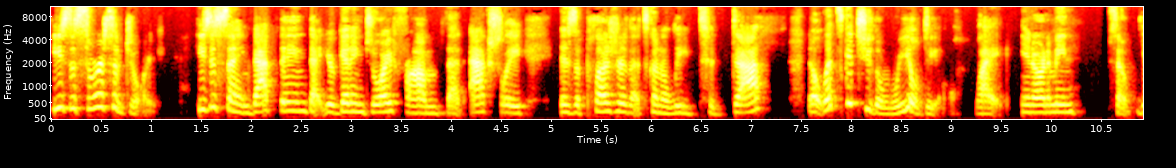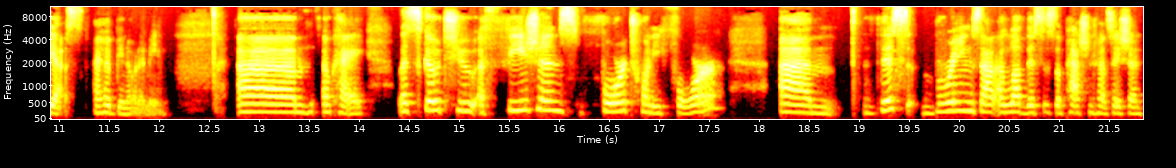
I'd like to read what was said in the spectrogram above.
he's the source of joy. He's just saying that thing that you're getting joy from that actually is a pleasure that's going to lead to death. No, let's get you the real deal. Like, you know what I mean? So, yes, I hope you know what I mean. Um, okay, let's go to Ephesians 4 24. Um, this brings out, I love this, this is the Passion Translation.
